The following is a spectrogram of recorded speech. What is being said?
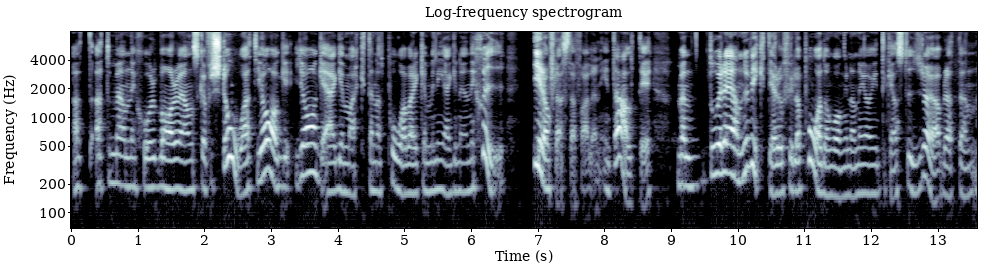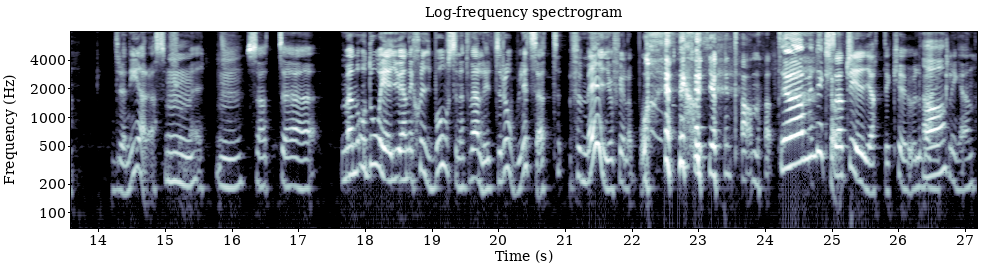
Att, att människor var och en ska förstå att jag, jag äger makten att påverka min egen energi. I de flesta fallen, inte alltid. Men då är det ännu viktigare att fylla på de gångerna när jag inte kan styra över att den dräneras från mig. Så att, eh, men och då är ju energiboosten ett väldigt roligt sätt för mig att fylla på energi och inte annat. Ja, men det är Så klart. att det är jättekul, Ja. verkligen.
